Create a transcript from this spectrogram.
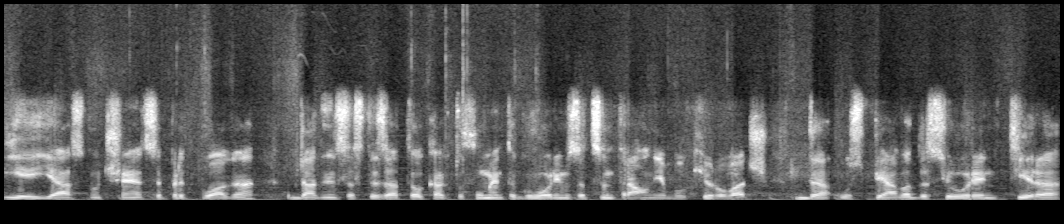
и е ясно, че се предполага даден състезател, както в момента говорим за централния блокировач, да успява да се ориентира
